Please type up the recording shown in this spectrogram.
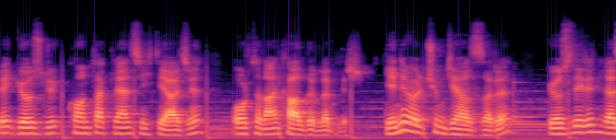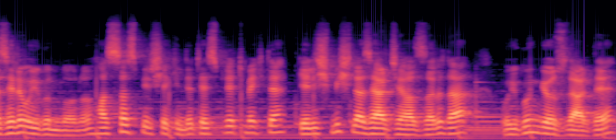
ve gözlük, kontak lens ihtiyacı ortadan kaldırılabilir. Yeni ölçüm cihazları gözlerin lazere uygunluğunu hassas bir şekilde tespit etmekte, gelişmiş lazer cihazları da uygun gözlerde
